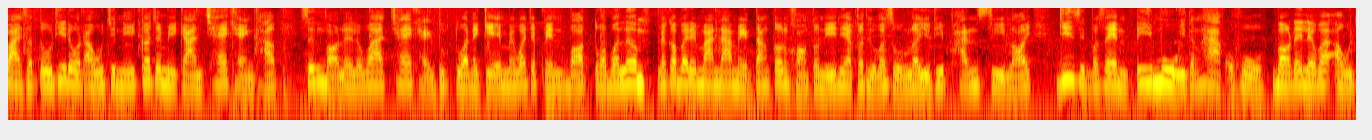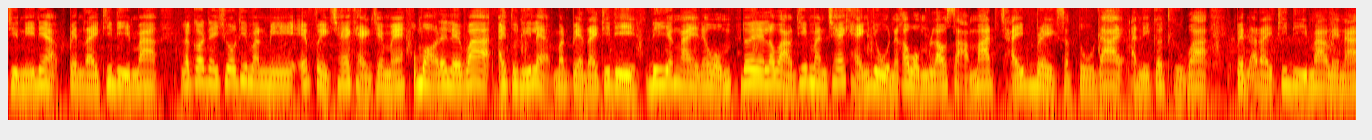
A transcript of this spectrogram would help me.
ฝ่ายศัตรูที่โดนอาวุธชนิดนี้ก็จะมีการแช่แข็งครับ ซึ่งบอกเลยเลยว่าแช่แข็งทุกตัวในเกมไม่ว่าจะเป็นบอสตัวเบอร์เริ่ม แล้วก็ปริมาณดาเมจตั้งต้นของตัวนี้เนี่ยก็ถือว่าสูงเลยอยู่ที่1,420%ตีหมู่อีกต่างหากโอ้โหบอกได้เลยว่าอาวุธชิ้นนี้เนี่ยเป็นอะไรที่ดีมาก แล้วก็ในช่วงที่มันมีเอฟเฟกต์แช่แข็งใช่ไหมผมบอกได้เลยว่าไอ้ตัวนี้แหละมันเป็นอะไรที่ดีดียังไงนะผมโดยในระหว่างที่มันแช่แข็งอยู่นะครับผมเราสามารถใช้เบรกศัตรูได้ อันนี้ก็ถือว่าเป็นอะไรที่ดีมากเลยนะ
